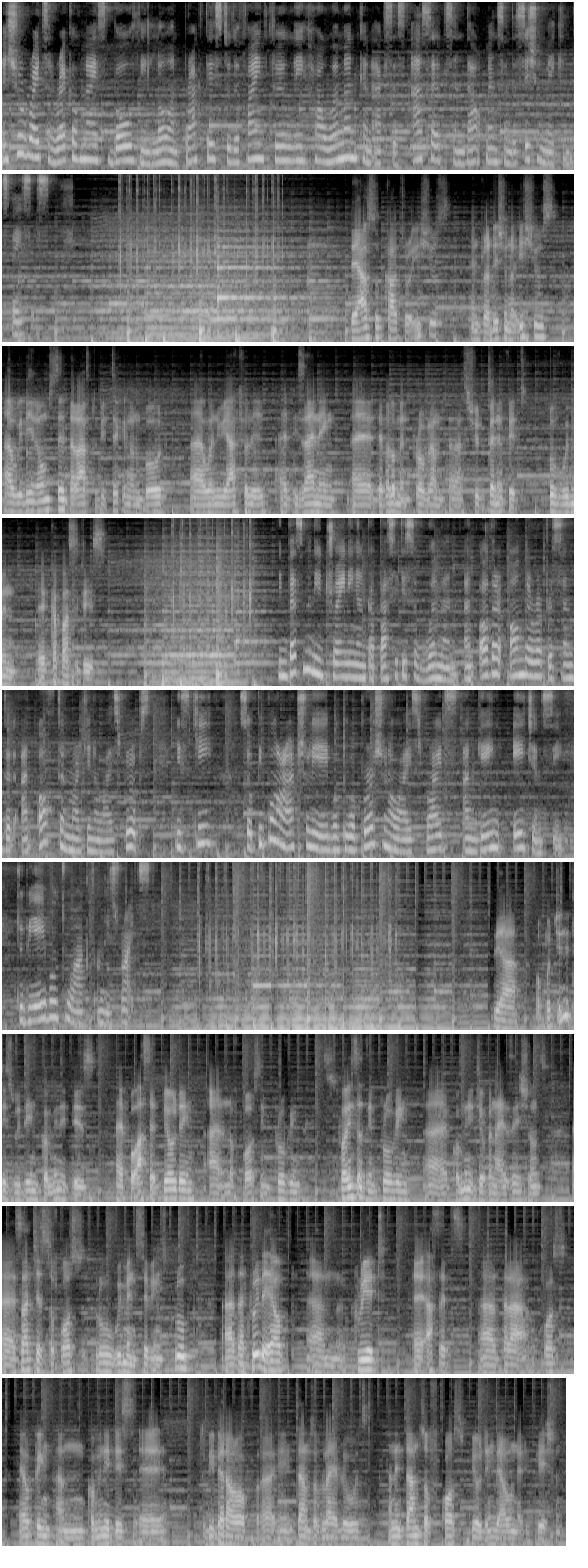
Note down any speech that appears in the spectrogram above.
ensure rights are recognized both in law and practice to define clearly how women can access assets, endowments, and decision making spaces. There are also cultural issues and traditional issues uh, within Homestead that have to be taken on board uh, when we actually uh, designing a development program that should benefit women uh, capacities. Investment in training and capacities of women and other underrepresented and often marginalized groups is key so people are actually able to operationalize rights and gain agency to be able to act on these rights. there are opportunities within communities uh, for asset building and of course improving, for instance, improving uh, community organizations uh, such as support through Women Savings Group that really help um, create uh, assets uh, that are of course helping um, communities to be better off in terms of livelihoods and in terms of course building their own education.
